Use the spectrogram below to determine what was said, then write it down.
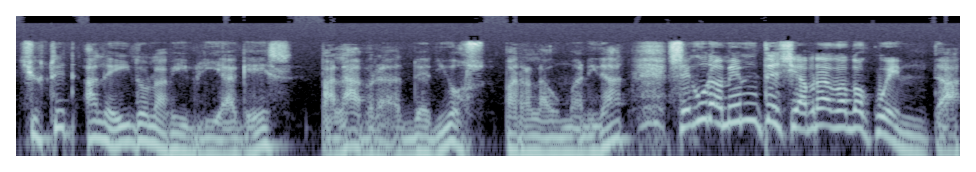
Si usted ha leído la Biblia, que es palabra de Dios para la humanidad, seguramente se habrá dado cuenta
